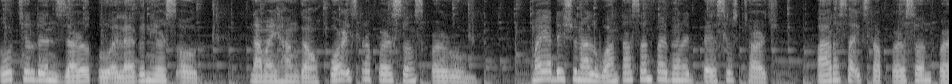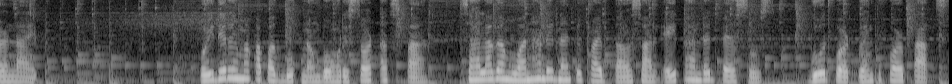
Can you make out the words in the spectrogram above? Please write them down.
2 children 0 to 11 years old na may hanggang 4 extra persons per room. May additional 1,500 pesos charge para sa extra person per night. Pwede rin makapag-book ng buong resort at spa sa halagang 195,800 pesos, good for 24 packs,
